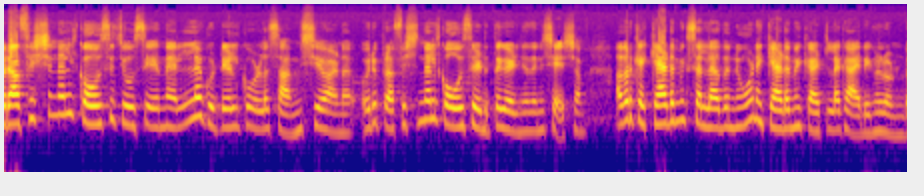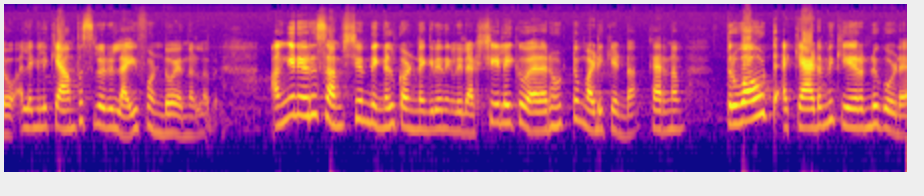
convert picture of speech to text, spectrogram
പ്രൊഫഷണൽ കോഴ്സ് ചൂസ് ചെയ്യുന്ന എല്ലാ കുട്ടികൾക്കും ഉള്ള സംശയമാണ്. ഒരു പ്രൊഫഷണൽ കോഴ്സ് എടുത്തു കഴിഞ്ഞതിന് ശേഷം അവർക്ക് അക്കാഡമിക്സ് അല്ലാതെ നോൺ അക്കാഡമിക് ആയിട്ടുള്ള കാര്യങ്ങളുണ്ടോ? അല്ലെങ്കിൽ ക്യാമ്പസിലൊരു ലൈഫ് ഉണ്ടോ എന്നുള്ളത്. അങ്ങനെ ഒരു സംശയം നിങ്ങൾക്കുണ്ടെങ്കിൽ നിങ്ങൾ ലക്ഷ്യയിലേക്ക് വരാൻ ഒട്ടും മടിക്കണ്ട. കാരണം ത്രൂ ഔട്ട് അക്കാഡമിക് ഇയറിന്റെ കൂടെ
